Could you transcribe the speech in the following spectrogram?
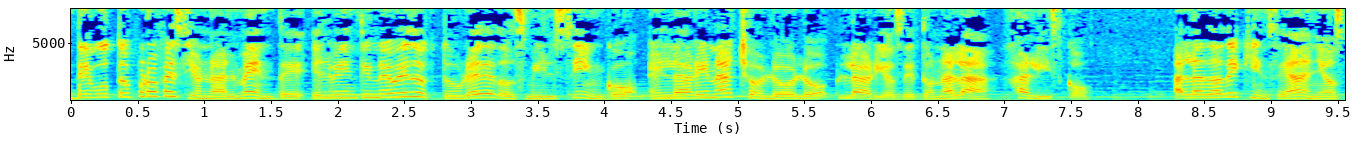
Debutó profesionalmente el 29 de octubre de 2005 en la Arena Chololo Larios de Tonalá, Jalisco, a la edad de 15 años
